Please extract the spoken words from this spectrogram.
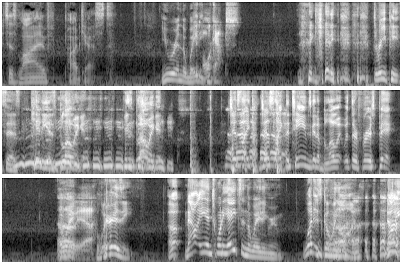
It says live podcast. You were in the waiting All room. caps. Kenny, three Pete says Kenny is blowing it. He's blowing it. Just like just like the team's gonna blow it with their first pick. Oh, oh wait. yeah. Where is he? Oh, now Ian 28's in the waiting room. What is going on? Now Ian,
